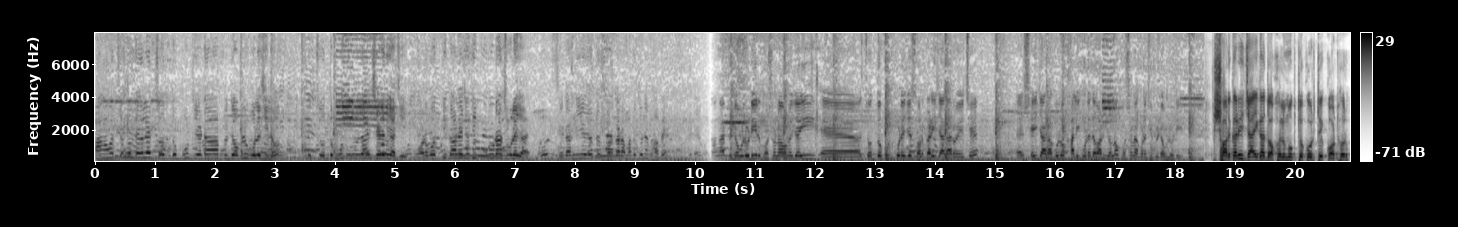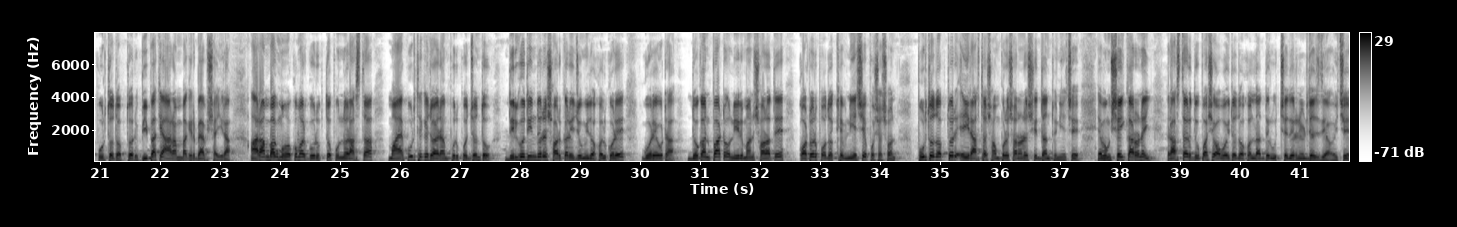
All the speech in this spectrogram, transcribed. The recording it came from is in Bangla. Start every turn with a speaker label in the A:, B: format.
A: ভাঙা হচ্ছে বলতে গেলে চোদ্দ ফুট যেটা পিডব্লিউ বলেছিল চোদ্দ ফুট অনুযায়ী ছেড়ে দিয়েছি পরবর্তীকালে যদি পুরোটা চলে যায়, সেটা নিয়ে যাতে সরকার আমাদের জন্য ভাবে
B: ভাঙা পিডব্লিউডির ঘোষণা অনুযায়ী চোদ্দ ফুট করে যে সরকারি জায়গা রয়েছে সেই জায়গাগুলো খালি করে দেওয়ার জন্য ঘোষণা করেছে পিডব্লিউডি
C: সরকারি জায়গা দখলমুক্ত করতে কঠোর পূর্ত দপ্তর, বিপাকে আরামবাগের ব্যবসায়ীরা। আরামবাগ মহকুমার গুরুত্বপূর্ণ রাস্তা মায়াপুর থেকে জয়রামপুর পর্যন্ত দীর্ঘদিন ধরে সরকারি জমি দখল করে গড়ে ওঠা দোকানপাট ও নির্মাণ সরাতে কঠোর পদক্ষেপ নিয়েছে প্রশাসন। পূর্ত দপ্তর এই রাস্তা সম্প্রসারণের সিদ্ধান্ত নিয়েছে এবং সেই কারণেই রাস্তার দুপাশে অবৈধ দখলদারদের উচ্ছেদের নির্দেশ দেওয়া হয়েছে।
